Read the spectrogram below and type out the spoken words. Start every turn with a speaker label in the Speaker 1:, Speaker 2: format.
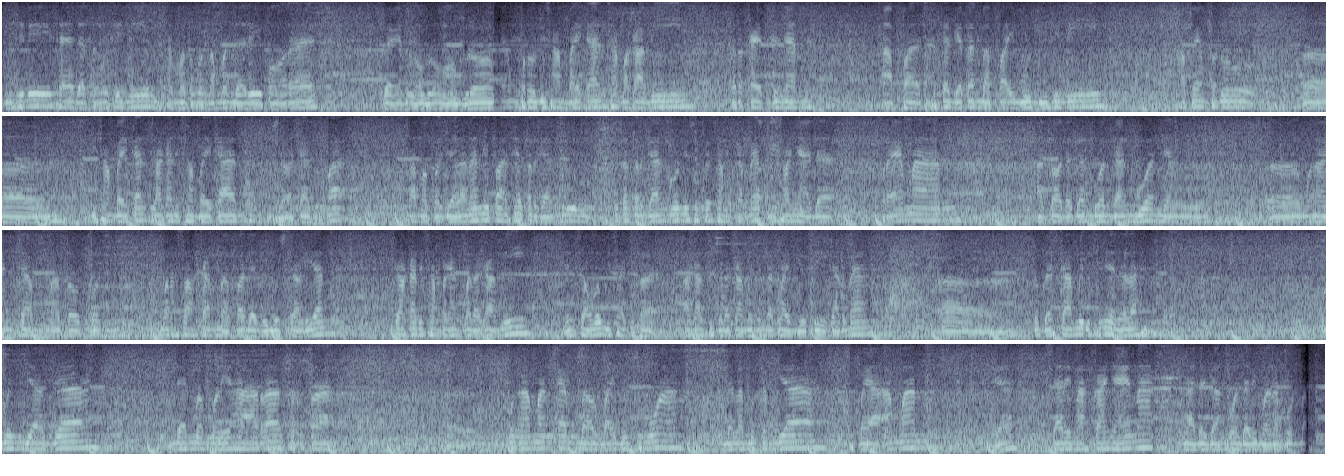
Speaker 1: Di sini saya datang ke sini bersama teman-teman dari Polres, pengen ngobrol-ngobrol yang perlu disampaikan sama kami terkait dengan apa kegiatan Bapak Ibu di sini, apa yang perlu eh, disampaikan silakan disampaikan. Misalkan Pak, sama perjalanan nih Pak saya terganggu, kita terganggu nih supaya sama kernet misalnya ada preman atau ada gangguan-gangguan yang eh, mengancam ataupun meresahkan Bapak dan Ibu sekalian, silakan disampaikan kepada kami. Insya Allah bisa kita akan segera kami tindak lanjuti karena eh, tugas kami di sini adalah menjaga dan memelihara serta eh, mengamankan Bapak Ibu semua dalam bekerja supaya aman ya, cari nafkahnya enak, nggak ada gangguan dari mana pun.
